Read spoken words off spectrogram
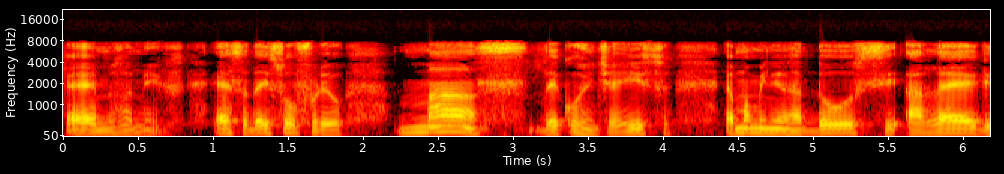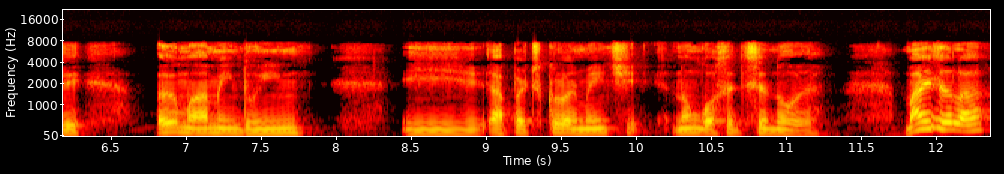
É, meus amigos, essa daí sofreu. Mas, decorrente a isso, é uma menina doce, alegre, ama amendoim e a particularmente não gosta de cenoura. Mas ela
